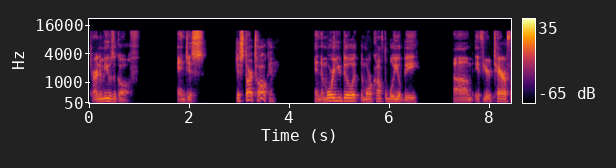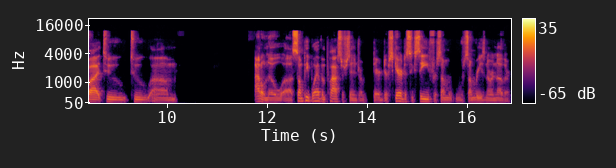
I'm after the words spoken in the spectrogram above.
turn the music off, and just just start talking. And the more you do it, the more comfortable you'll be. Um, if you're terrified to to um, I don't know. Uh, some people have imposter syndrome. They're they're scared to succeed for some some reason or another.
